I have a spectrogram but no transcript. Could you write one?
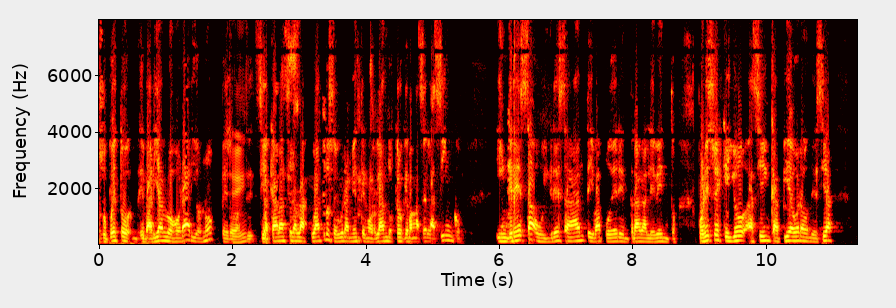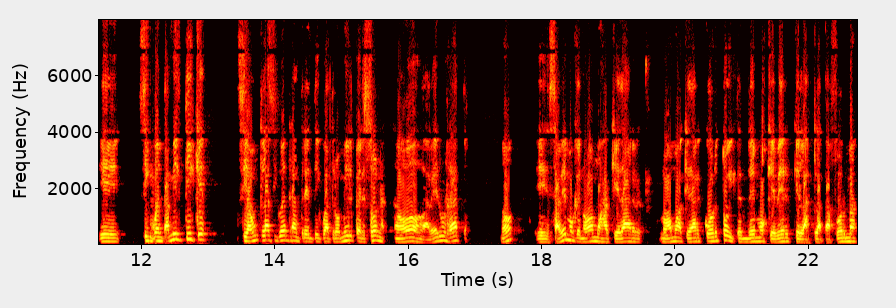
supuesto, eh, varían los horarios, ¿no? Pero si acá va a ser a las 4, seguramente en Orlando creo que van a ser las 5. Ingresa o ingresa antes y va a poder entrar al evento. Por eso es que yo hacía hincapié ahora donde decía eh, 50 mil tickets, si a un clásico entran 34 mil personas. No, a ver un rato, ¿no? Eh, sabemos que nos vamos a quedar, nos vamos a quedar corto y tendremos que ver que las plataformas,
